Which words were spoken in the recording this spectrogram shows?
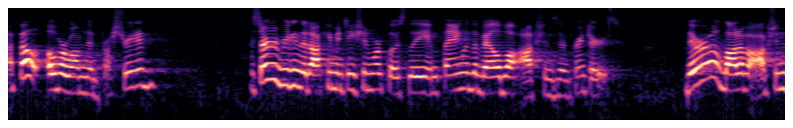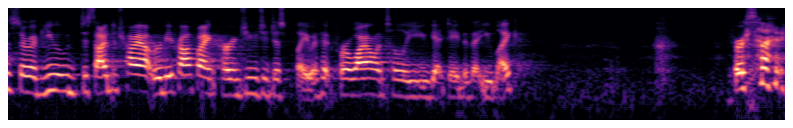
I felt overwhelmed and frustrated. I started reading the documentation more closely and playing with available options and printers. There are a lot of options, so if you decide to try out RubyProf, I encourage you to just play with it for a while until you get data that you like. First, I,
